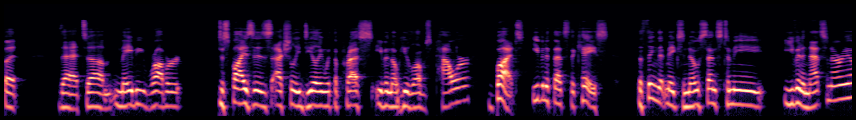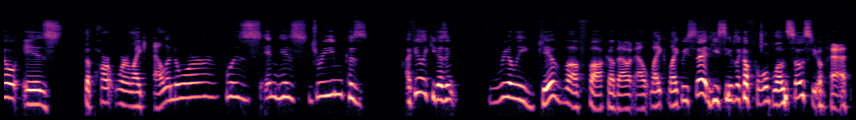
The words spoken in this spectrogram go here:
but that um, maybe Robert despises actually dealing with the press, even though he loves power. But even if that's the case, the thing that makes no sense to me, even in that scenario, is the part where like Eleanor was in his dream, because I feel like he doesn't really give a fuck about El- like like we said he seems like a full-blown sociopath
